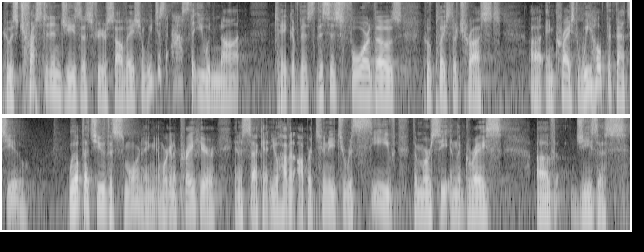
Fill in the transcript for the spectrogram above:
who is trusted in Jesus for your salvation, we just ask that you would not take of this. This is for those who have placed their trust uh, in Christ. We hope that that's you. We hope that's you this morning, and we're going to pray here in a second. and You'll have an opportunity to receive the mercy and the grace of Jesus.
